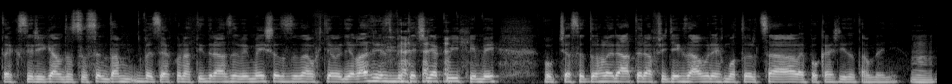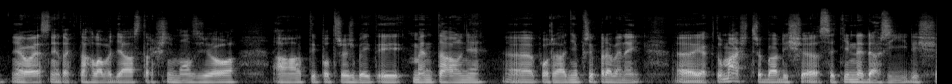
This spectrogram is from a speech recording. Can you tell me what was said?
tak si říkám to, co jsem tam vůbec jako na té dráze vymýšlel, co jsem tam chtěl dělat, je zbytečně jaký chyby. Občas se to hledá teda při těch závodech motorce, ale po každý to tam není. Hmm, jo, jasně, tak ta hlava dělá strašně moc, jo, a ty potřebuješ být i mentálně e, pořádně připravený. E, jak to máš třeba, když eh, se ti nedaří, když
